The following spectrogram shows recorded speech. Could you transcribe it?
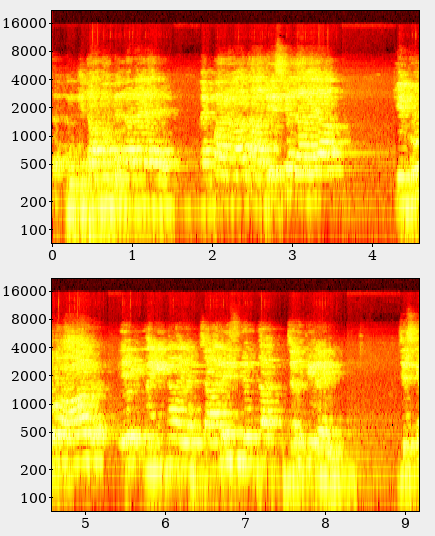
तो किताबों के अंदर है, मैं पढ़ रहा था, आदेश के अंदर आया कि वो आग एक महीना या चालीस दिन तक जलती रही, जिसके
